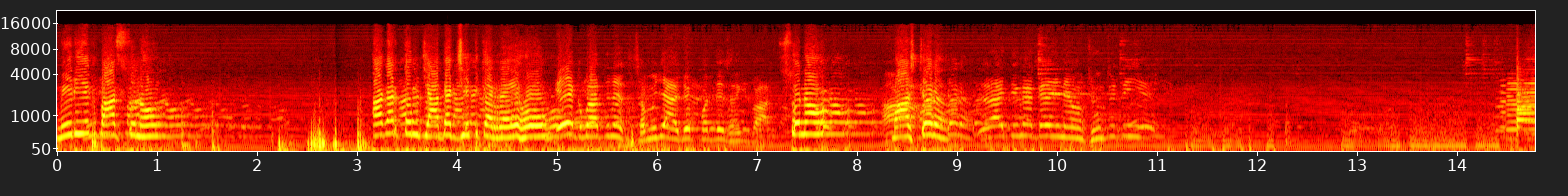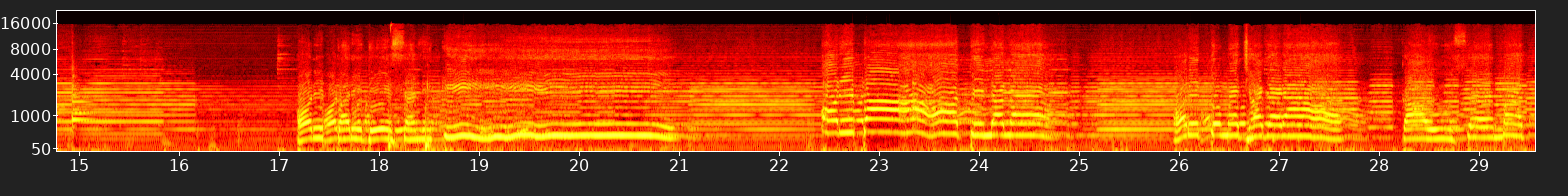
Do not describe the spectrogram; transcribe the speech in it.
मेरी एक बात सुनो। अगर तुम ज़्यादा जिद कर रहे हो एक बात ने समझा जो परदेश की बात। सुनो मास्टर। राज्य में कहीं नहीं सुनती नहीं है। और परदेशन की और बात लला। और तुम झगड़ा काऊ से मत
